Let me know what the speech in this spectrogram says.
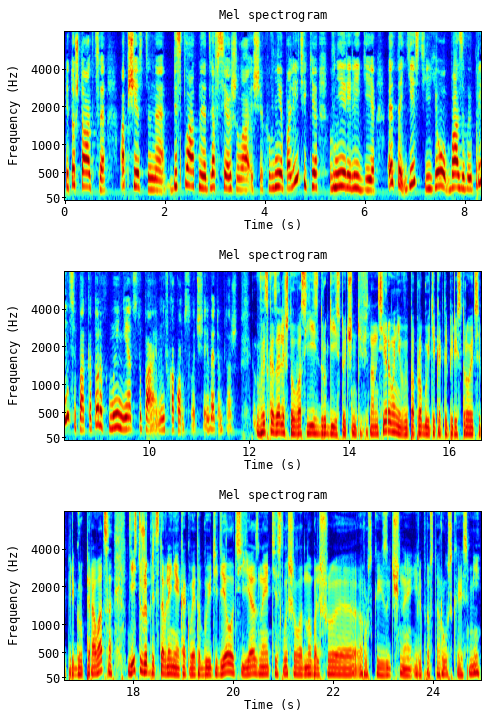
И то, что акция общественная, бесплатная для всех желающих, вне политики, вне религии, это есть ее базовые принципы, от которых мы не отступаем ни в каком случае, и в этом тоже. Вы сказали, что у вас есть другие источники финансирования, вы попробуете как-то перестроиться, перегруппироваться. Есть уже представление, как вы это будете делать? Я, знаете, слышал одно большое большое русскоязычное или просто русское СМИ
